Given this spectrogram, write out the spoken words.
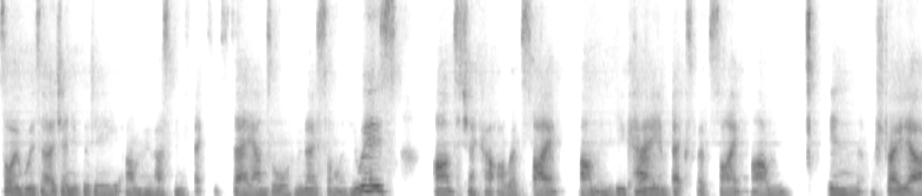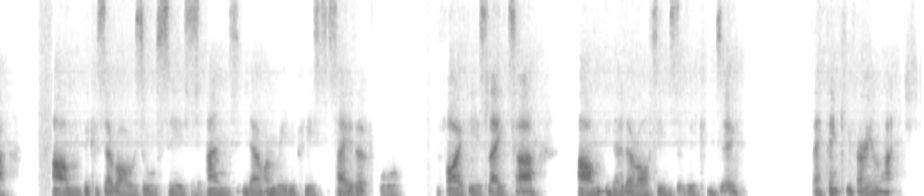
So I would urge anybody who has been affected today and or who knows someone who is to check out our website um, in the UK and Beck's website um, in Australia um, because there are resources. And you know, I'm really pleased to say that for five years later, um, you know, there are things that we can do. So thank you very much.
